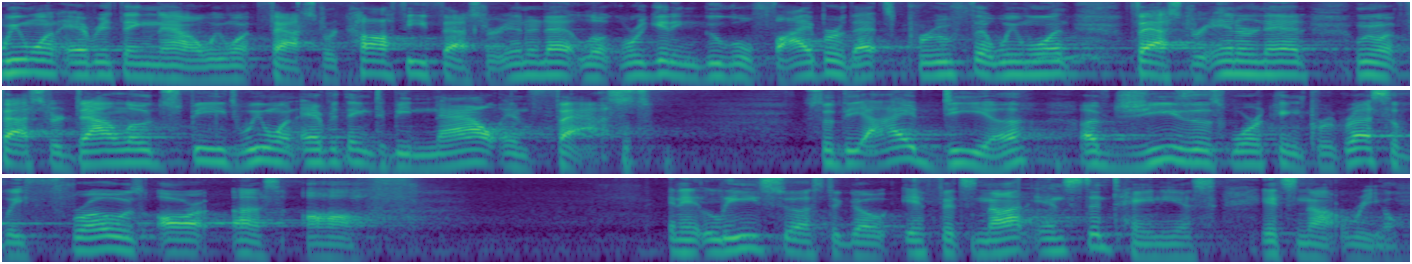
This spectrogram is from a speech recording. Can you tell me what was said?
We want everything now. We want faster coffee, faster internet. Look, we're getting Google Fiber. That's proof that we want faster internet. We want faster download speeds. We want everything to be now and fast. So the idea of Jesus working progressively throws our, us off. And it leads to us to go, if it's not instantaneous, it's not real.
